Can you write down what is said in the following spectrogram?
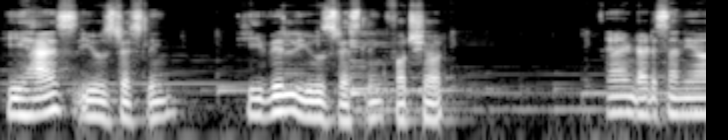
he has used wrestling he will use wrestling for sure and Adesanya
